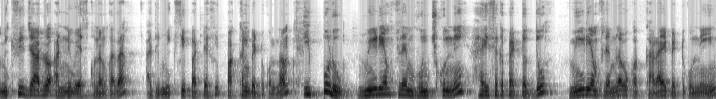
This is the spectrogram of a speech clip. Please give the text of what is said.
మిక్సీ జార్లో అన్ని వేసుకున్నాం కదా? అది మిక్సీ పట్టేసి పక్కన పెట్టుకుందాం. ఇప్పుడు మీడియం ఫ్లేమ్ ఉంచుకుని హైసగా పెట్టొద్దు. మీడియం ఫ్లేమ్లో ఒక కళాయి పెట్టుకుని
